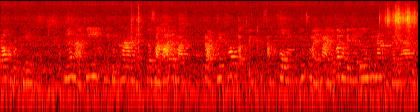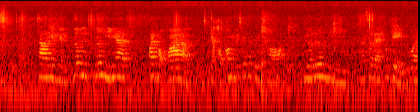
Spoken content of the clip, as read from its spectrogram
เราของบทเพลงเนื้อหาที่มีคุณค่าเนี่ยเราสามารถจะมาปรับให้เข้ากับสังคมยุคสมัยใหม่แล้วก็ทำเป็นเนื้อเรื่องที่น่าสนใจได้ใช่อย่างอย่างเรื่องเรื่องนี้เนี่ยป้ายบอกว่าอยากบอกว่ามันไม่ใช่แค่เพลงเพราะเนื้อเรื่องดีนักแสดงก็เก่งด้วย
